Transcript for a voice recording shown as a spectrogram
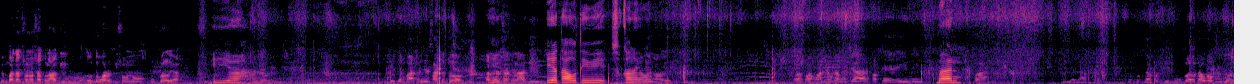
Jembatan sono satu lagi, tuh ada di sono, Google ya. Iya. Itu jembatannya satu tuh, tapi yang satu lagi. Iya tahu TV suka lewat. Kalau pamannya udah ngejar pakai ini Ban. ban. Dapet. Dapat dapat di Google, tahu nggak Google?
